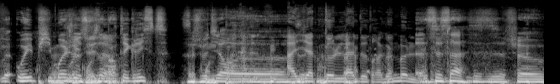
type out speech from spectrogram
Mais- oui, puis moi Ouais, je oui, suis un intégriste. Ça je veux dire. euh, Ayatollah de Dragon Ball. c'est ça. Je,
